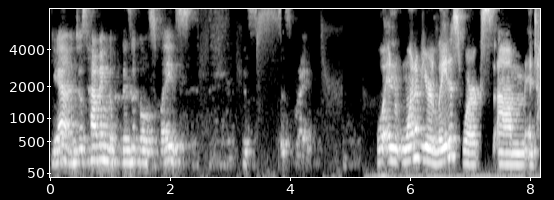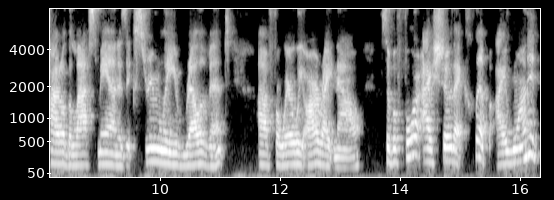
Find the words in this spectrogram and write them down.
Yeah, and just having the physical space is is great. Well, in one of your latest works um, entitled The Last Man is extremely relevant uh, for where we are right now. So before I show that clip, I wanted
